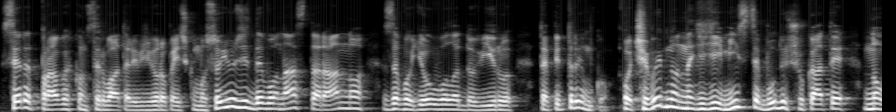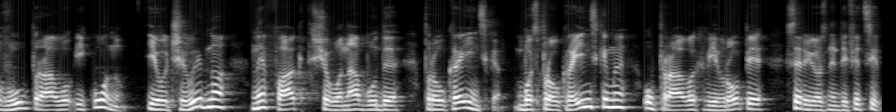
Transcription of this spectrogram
серед правих консерваторів в Європейському Союзі, де вона старанно завойовувала довіру та підтримку. Очевидно, на її місце будуть шукати нову праву ікону. І очевидно, не факт, що вона буде проукраїнська, бо з проукраїнськими у правих в Європі серйозний дефіцит.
